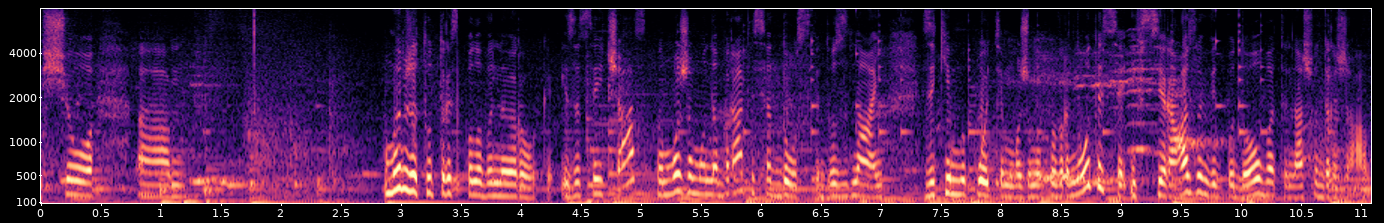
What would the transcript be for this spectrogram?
що ми вже тут три з половиною роки, і за цей час ми можемо набратися досвіду, знань, з яким ми потім можемо повернутися і всі разом відбудовувати нашу державу.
